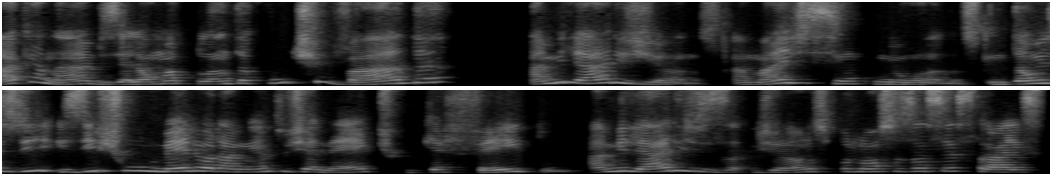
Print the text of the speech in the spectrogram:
a cannabis ela é uma planta cultivada há milhares de anos, há mais de 5 mil anos. Então, exi existe um melhoramento genético que é feito há milhares de anos por nossos ancestrais.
